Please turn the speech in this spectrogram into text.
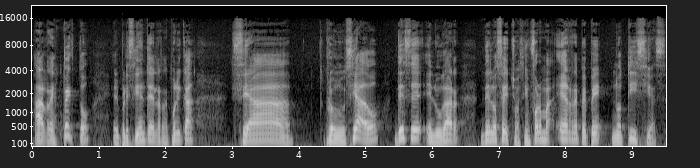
Al respecto, el presidente de la República se ha pronunciado desde el lugar de los hechos, informa RPP Noticias.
